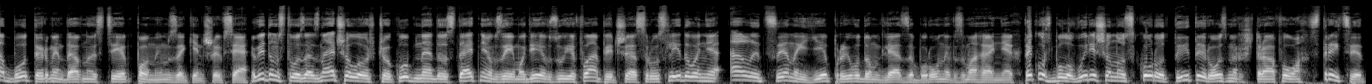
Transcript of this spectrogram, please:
або термін давності по ним закінчився. Відомство зазначило, що клуб недостатньо взаємодіяв з УЄФА під час розслідування, але це не є приводом для заборони в змаганнях. Також було вирішено скоротити розмір штрафу з 30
